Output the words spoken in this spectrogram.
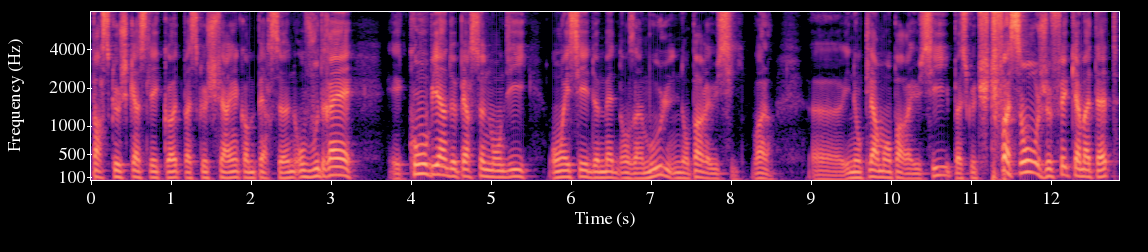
parce que je casse les codes, parce que je fais rien comme personne. On voudrait, et combien de personnes m'ont dit ont essayé de mettre dans un moule, ils n'ont pas réussi. Voilà. Euh, ils n'ont clairement pas réussi parce que de toute façon, je fais qu'à ma tête,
